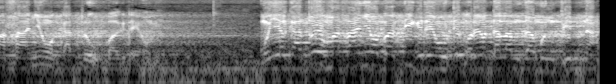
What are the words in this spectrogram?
masanya katru bagi dia umi munya katru masanya berarti yang udip orang dalam zaman fitnah.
